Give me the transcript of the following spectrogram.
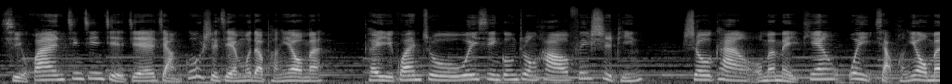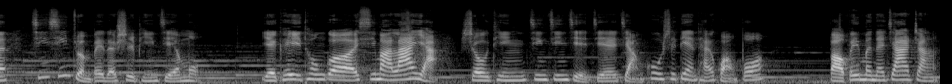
喜欢晶晶姐姐讲故事节目的朋友们，可以关注微信公众号“飞视频”，收看我们每天为小朋友们精心准备的视频节目。也可以通过喜马拉雅收听晶晶姐姐讲故事电台广播。宝贝们的家长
